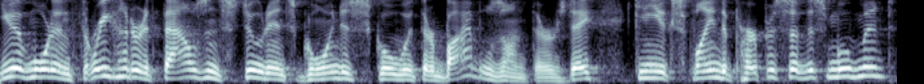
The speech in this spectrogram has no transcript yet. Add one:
You have more than 300,000 students going to school with their Bibles on Thursday. Can you explain the purpose of this movement?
